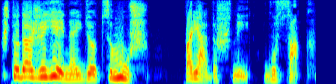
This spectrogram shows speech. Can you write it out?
что даже ей найдется муж, порядочный гусак».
